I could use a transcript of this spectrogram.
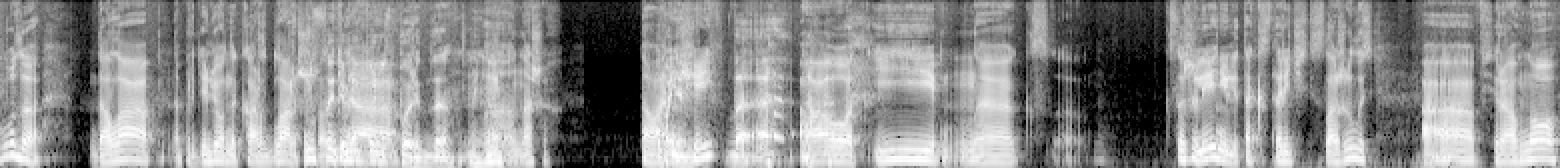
года, дала определенный карт-бланш ну, с этим для никто не спорит, да. Угу. наших товарищей. Да. А, вот, и, э, к, к сожалению, или так исторически сложилось, а, все равно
